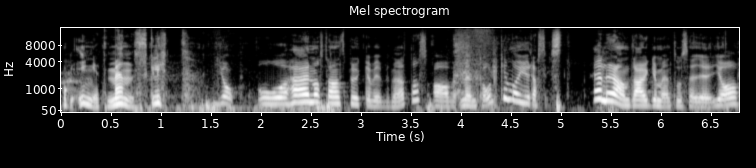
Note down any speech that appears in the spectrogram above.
Och inget mänskligt. Ja, och här någonstans brukar vi bemötas av men tolken var ju rasist. Eller andra argument som säger ja,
